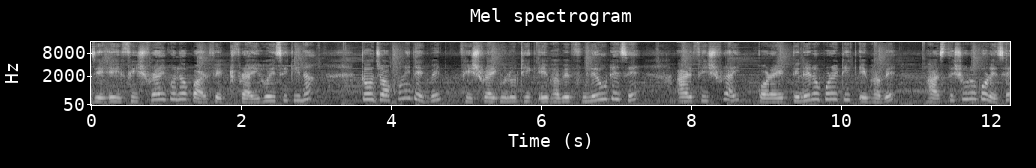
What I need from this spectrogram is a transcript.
যে এই ফিশ ফ্রাইগুলো পারফেক্ট ফ্রাই হয়েছে কি না তো যখনই দেখবেন ফিশ ফ্রাইগুলো ঠিক এভাবে ফুলে উঠেছে আর ফিশ ফ্রাই কড়াইয়ের তেলের ওপরে ঠিক এভাবে ভাজতে শুরু করেছে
